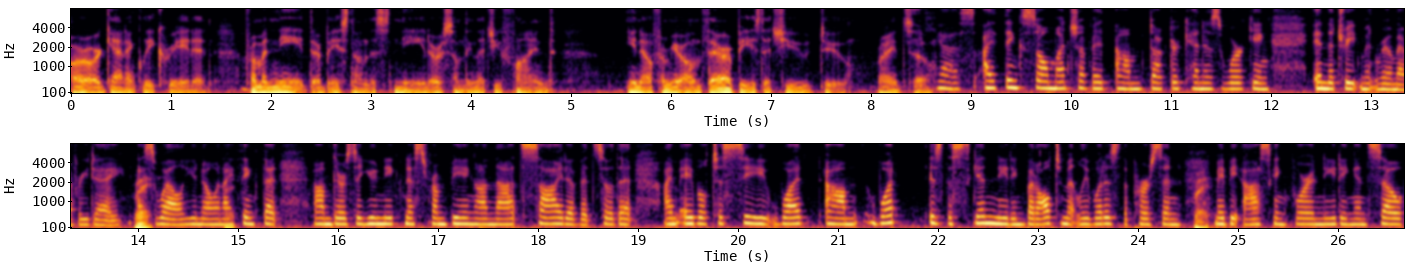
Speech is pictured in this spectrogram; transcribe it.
are organically created mm-hmm. from a need. They're based on this need or something that you find you know, from your own therapies that you do right? So yes, I think so much of it. Um, Dr. Ken is working in the treatment room every day right. as well, you know, and right. I think that um, there's a uniqueness from being on that side of it, so that I'm able to see what um, what is the skin needing, but ultimately, what is the person right. maybe asking for and needing? And so,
